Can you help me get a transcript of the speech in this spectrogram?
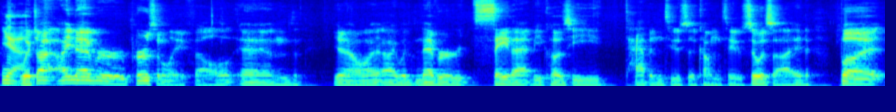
Yeah. Which I, I never personally felt. And, you know, I, I would never say that because he happened to succumb to suicide. But,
